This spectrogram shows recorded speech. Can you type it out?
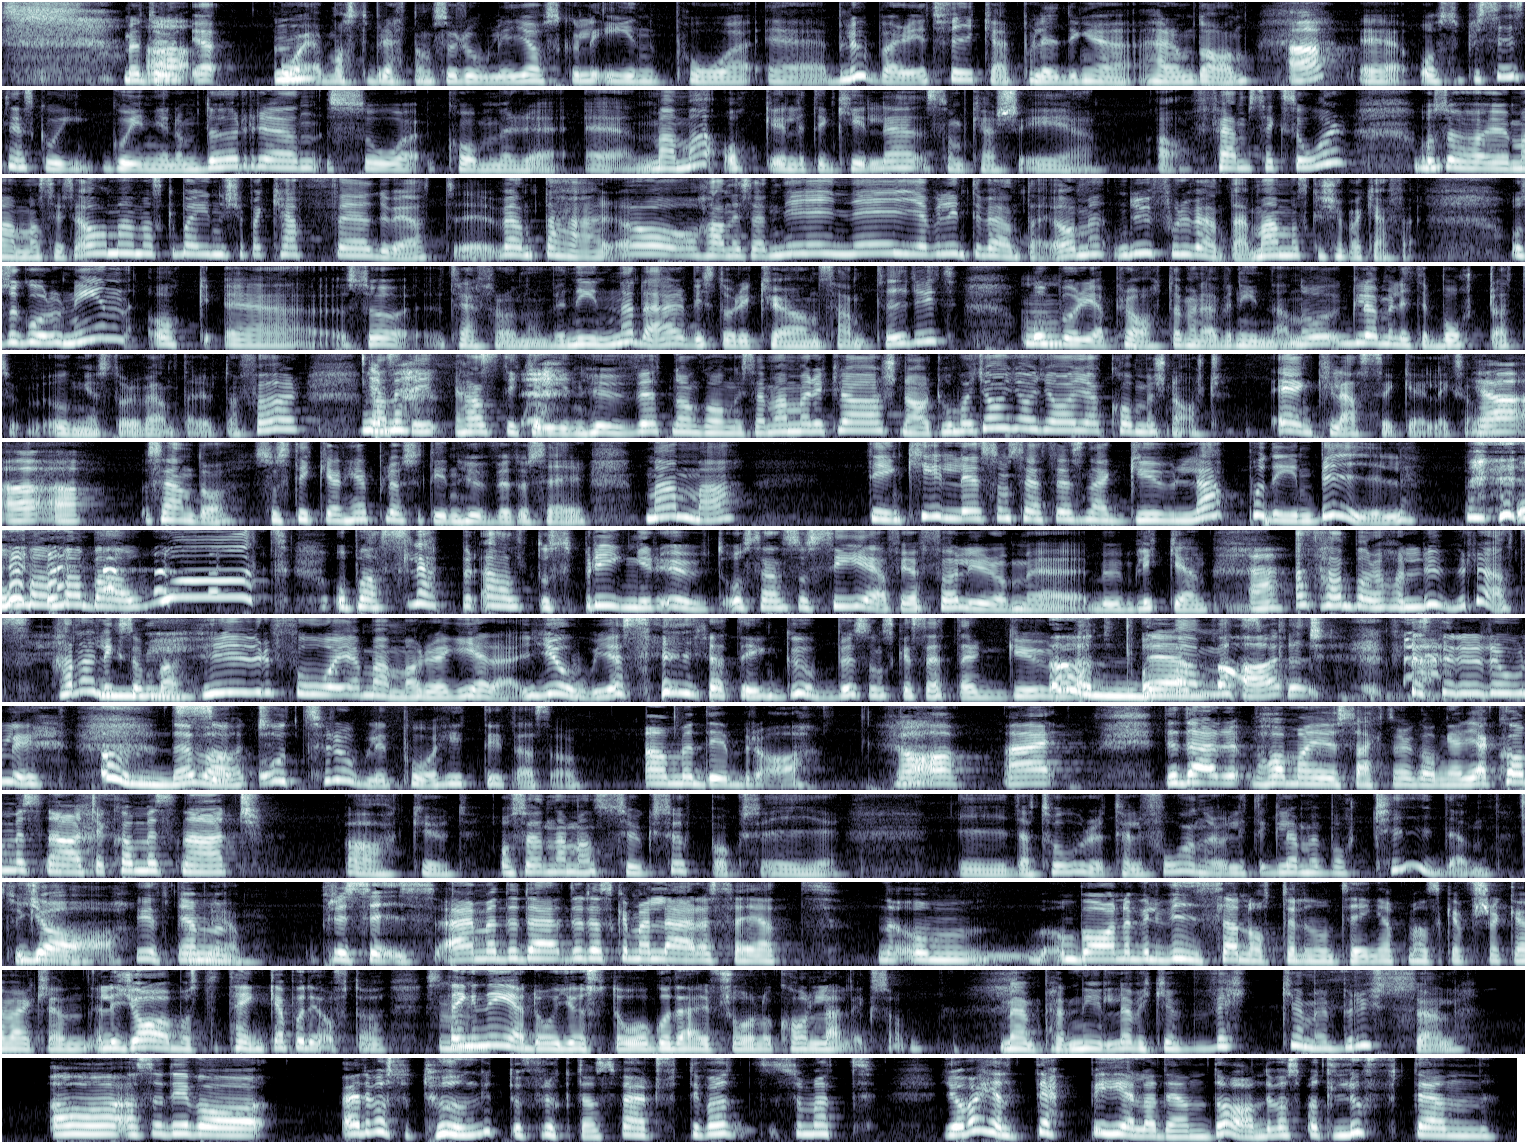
Men du, Ja. jag, åh, jag måste berätta om så roligt. Jag skulle in på eh, Blueberry, ett fik här på Lidingö häromdagen. Ja. Eh, och så precis när jag ska gå in genom dörren så kommer en mamma och en liten kille som kanske är ja, fem, sex år. Och så hör jag mamma säga ja mamma ska bara in och köpa kaffe, du vet, vänta här. Och han är så här, nej, nej, jag vill inte vänta. Ja, men nu får du vänta, mamma ska köpa kaffe. Och så går hon in och eh, så träffar hon en väninna där, vi står i kön samtidigt och börjar prata med den här väninnan och glömmer lite bort att ungen står och väntar utanför. Han, sti- han sticker in huvudet någon gång och säger, mamma är du klar snart? Hon bara, ja, ja, ja, jag kommer snart. En klassiker liksom. Ja, ja, ja. Och sen då så sticker han helt plötsligt in huvudet och säger Mamma, det är en kille som sätter en sån här gul lapp på din bil. Och mamma bara what? Och bara släpper allt och springer ut och sen så ser jag, för jag följer dem med, med blicken, Ja. att han bara har lurats. Han har liksom bara, hur får jag mamma att reagera? Jo, jag säger att det är en gubbe som ska sätta en gul lapp på mammas bil. Visst är det roligt? Underbart. Så otroligt påhittigt alltså. Ja, men det är bra. Ja, nej. Det där har man ju sagt några gånger. Jag kommer snart, jag kommer snart. Ja, gud. Och sen när man sugs upp också i, i datorer och telefoner och lite glömmer bort tiden. Tycker Ja, jag. Det är ett ja, problem. men, precis. Nej, men det, där, det där ska man lära sig att om, om barnen vill visa något eller någonting att man ska försöka verkligen, eller jag måste tänka på det ofta. Stäng Mm. ner då just då och gå därifrån och kolla liksom. men Pernilla, vilken vecka med Bryssel. Ja, alltså det var, ja, det var så tungt och fruktansvärt. Det var som att jag var helt deppig hela den dagen. Det var som att luften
